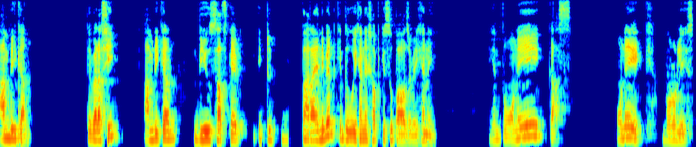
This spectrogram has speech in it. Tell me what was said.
আমেরিকান। তো এবার আসি। আমেরিকান ভিউ সাবস্ক্রাইব একটু বাড়ায় নেবেন, কিন্তু ওইখানে সব কিছু পাওয়া যাবে এখানেই। এখানে তো অনেক কাজ, অনেক বড় লিস্ট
